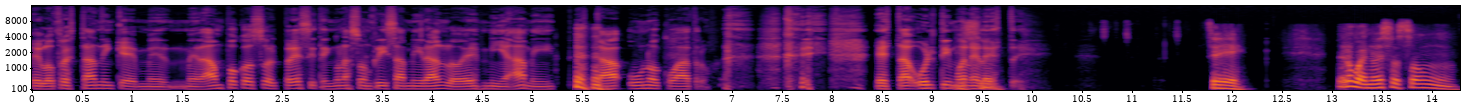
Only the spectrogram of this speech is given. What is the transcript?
el otro standing que me, me, da un poco de sorpresa y tengo una sonrisa mirarlo es Miami. Está 1-4. está último en el este. Sí. Pero bueno, esas son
